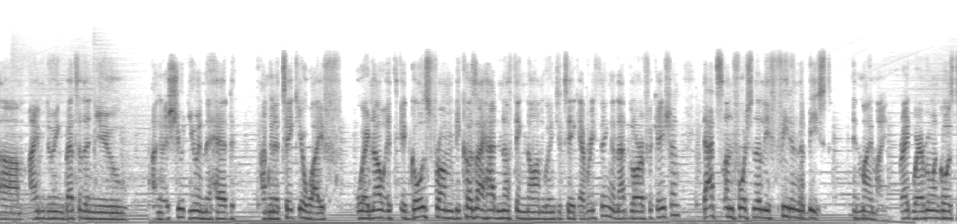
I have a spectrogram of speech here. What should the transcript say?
um, i'm doing better than you I'm going to shoot you in the head. I'm going to take your wife. Where now it, it goes from because I had nothing, now I'm going to take everything, and that glorification, that's unfortunately feeding the beast in my mind, right? Where everyone goes,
